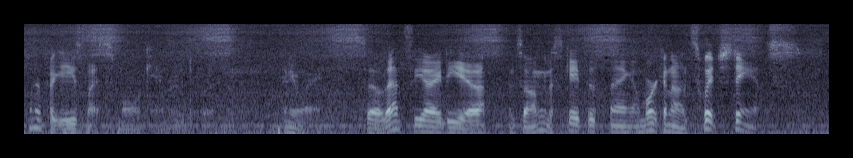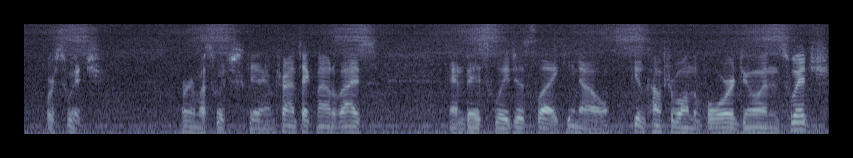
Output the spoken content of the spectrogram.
I wonder if I could use my small camera to do it. Anyway, so that's the idea. And so I'm to skate this thing. I'm working on switch stance. Or switch. Working on my switch skating. I'm trying to take my out of ice and basically just like, you know, feel comfortable on the board doing switch.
